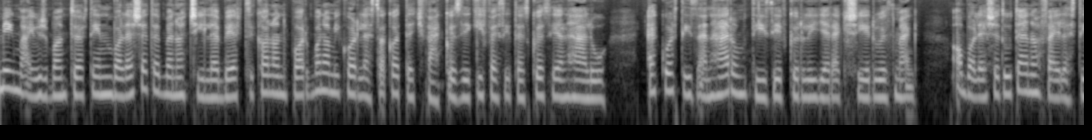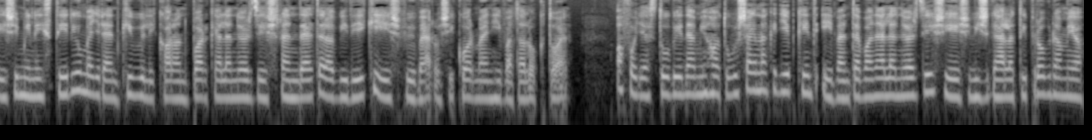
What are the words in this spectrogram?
Még májusban történt baleset ebben a Csillebérci kalandparkban, amikor leszakadt egy fák közé kifeszített kötélháló. Ekkor 13-10 év körüli gyerek sérült meg. A baleset után a Fejlesztési Minisztérium egy rendkívüli kalandpark ellenőrzés rendelt el a vidéki és fővárosi kormányhivataloktól. A Fogyasztóvédelmi Hatóságnak egyébként évente van ellenőrzési és vizsgálati programja,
